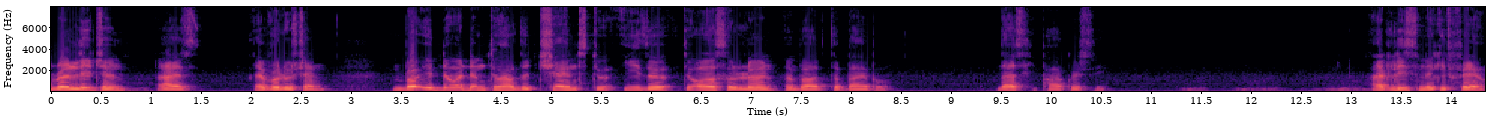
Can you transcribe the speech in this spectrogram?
religion as evolution, but you don't want them to have the chance to either to also learn about the Bible. That's hypocrisy. At least make it fair.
